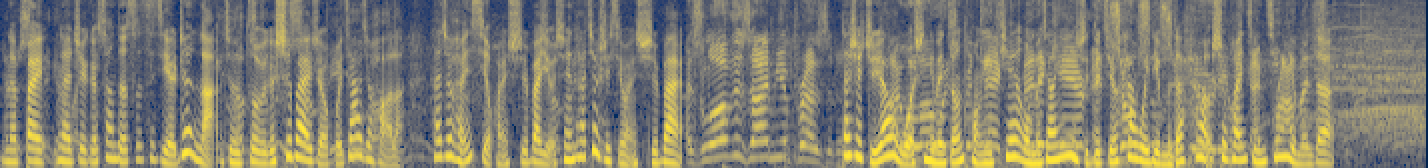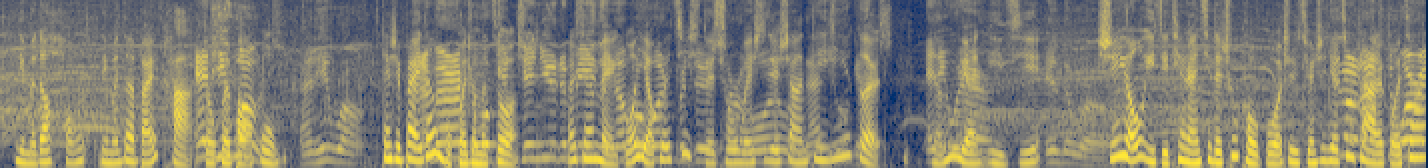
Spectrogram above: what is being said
那拜那这个桑德斯自己也认了，就作为一个失败者回家就好了。他就很喜欢失败，有些人他就是喜欢失败。但是只要我是你们总统一天，我们将一直的去捍卫你们的好社会前进，你们的。你们的红、你们的白卡都会保护，但是拜登不会这么做，而且美国也会继续的成为世界上第一个能源以及石油以及天然气的出口国，这是全世界最大的国家。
